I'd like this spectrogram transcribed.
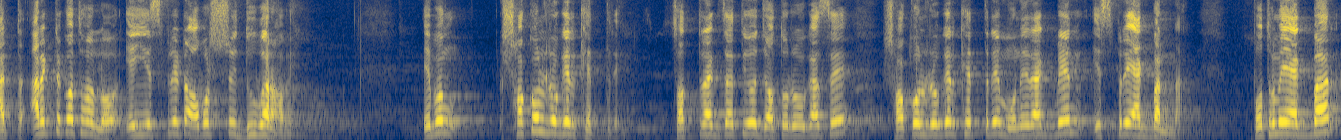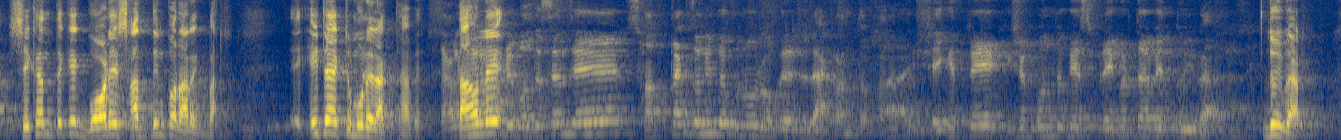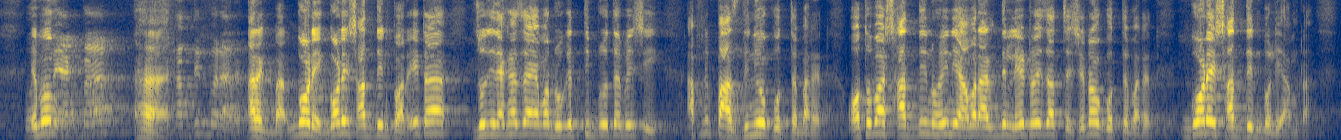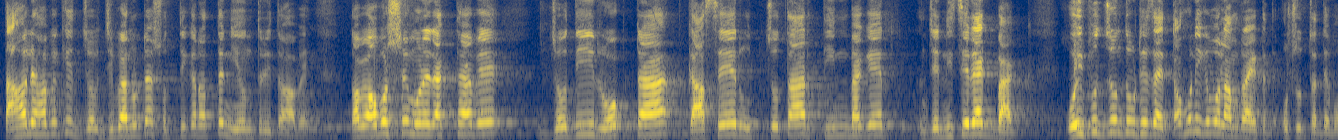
আর আরেকটা কথা হলো এই স্প্রেটা অবশ্যই দুবার হবে। এবং সকল রোগের ক্ষেত্রে ছত্রাক জাতীয় যত রোগ আছে সকল রোগের ক্ষেত্রে মনে রাখবেন স্প্রে একবার না। প্রথমে একবার সেখান থেকে গড়ে সাত দিন পর আরেকবার। এটা একটু মনে রাখতে হবে। তাহলে বলতেছেন যে ছত্রাকজনিত কোনো যদি আক্রান্ত হয় সেই ক্ষেত্রে কৃষক বন্ধুকে স্প্রে করতে হবে দুইবার। দুইবার। এবং একবার হ্যাঁ। সাত দিন আরেকবার। আরেকবার। গড়ে গড়ে সাত দিন পর। এটা যদি দেখা যায় আমার রোগের তীব্রতা বেশি আপনি পাঁচ দিনেও করতে পারেন। অথবা সাত দিন হয়নি আমার আরেকদিন লেট হয়ে যাচ্ছে সেটাও করতে পারেন। গড়ে সাত দিন বলি আমরা। তাহলে হবে কি জীবাণুটা সত্যিকার অর্থে নিয়ন্ত্রিত হবে। তবে অবশ্যই মনে রাখতে হবে যদি রোগটা গাছের উচ্চতার তিন ভাগের যে নিচের এক ভাগ ওই পর্যন্ত উঠে যায় তখনই কেবল আমরা এটা ওষুধটা দেব।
